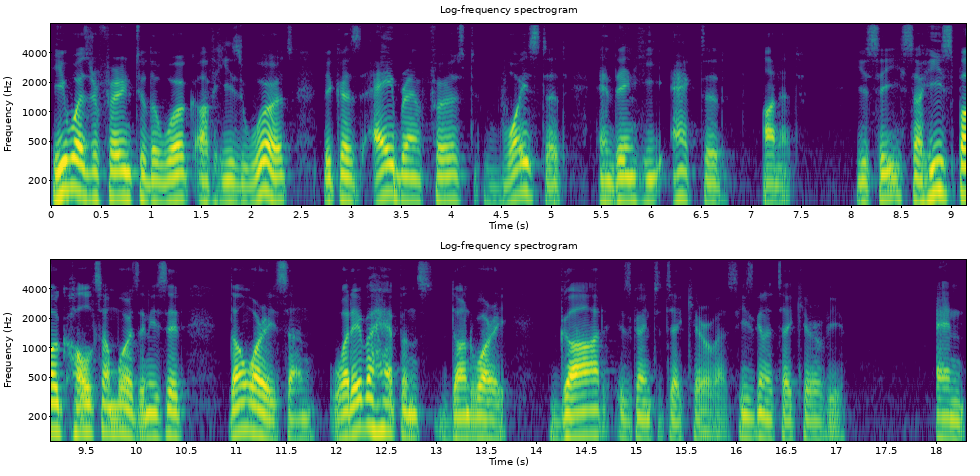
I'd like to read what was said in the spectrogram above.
He was referring to the work of his words because Abraham first voiced it and then he acted on it. You see? So he spoke wholesome words and he said, Don't worry, son. Whatever happens, don't worry. God is going to take care of us, He's going to take care of you. And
